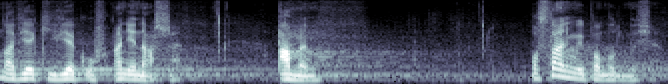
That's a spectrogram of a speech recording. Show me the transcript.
na wieki wieków, a nie nasze. Amen. Powstańmy i pomódlmy się.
